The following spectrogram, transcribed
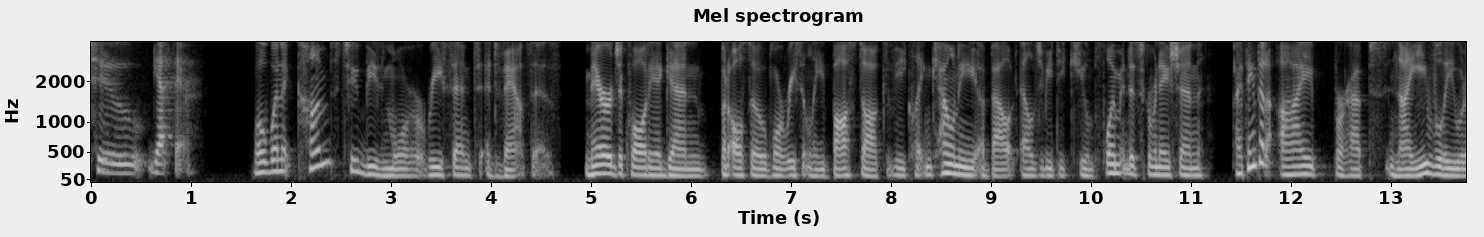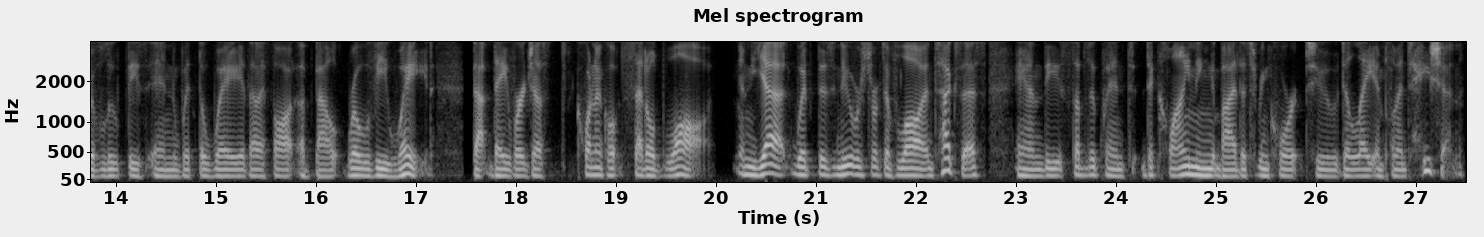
to get there. Well, when it comes to these more recent advances, marriage equality again, but also more recently, Bostock v. Clayton County about LGBTQ employment discrimination. I think that I perhaps naively would have looped these in with the way that I thought about Roe v. Wade, that they were just quote unquote settled law. And yet, with this new restrictive law in Texas and the subsequent declining by the Supreme Court to delay implementation,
